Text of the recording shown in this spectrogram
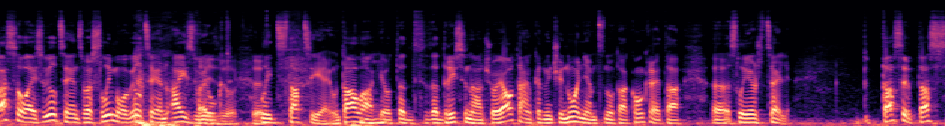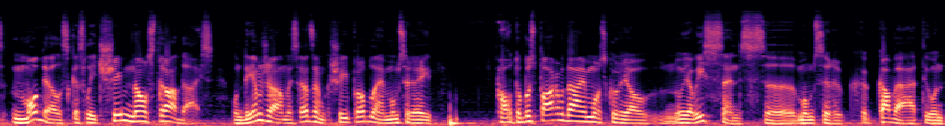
veselais vilciens var slimo vilcienu aizvilkt līdz stacijai. Un tālāk jau tad, tad risināt šo jautājumu, kad viņš ir noņemts no tā konkrētā uh, sliežu ceļa tas ir tas modelis, kas līdz šim nav strādājis. Un, diemžēl mēs redzam, ka šī problēma mums ir arī autobusu pārvadājumos, kur jau, nu, jau izsens uh, mums ir kavēti un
